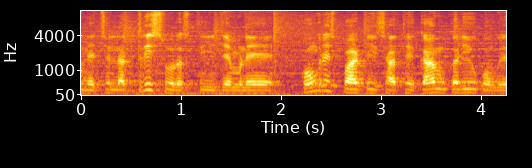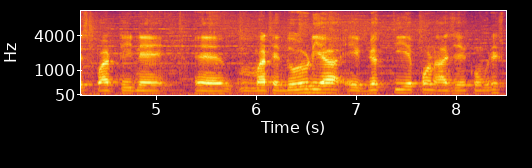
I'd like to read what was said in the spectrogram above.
અને છેલ્લા ત્રીસ વર્ષથી જેમણે કોંગ્રેસ પાર્ટી સાથે કામ કર્યું, કોંગ્રેસ પાર્ટીને માટે દોડ્યા, એ વ્યક્તિએ પણ આજે કોંગ્રેસ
